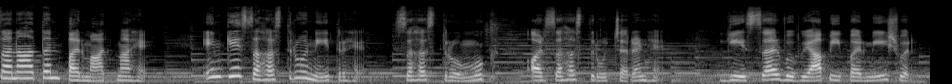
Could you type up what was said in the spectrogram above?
सनातन परमात्मा है। इनके सहस्त्रों नेत्र हैं, सहस्त्रों मुख और सहस्त्रों चरण हैं। ये सर्वव्यापी परमेश्वर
